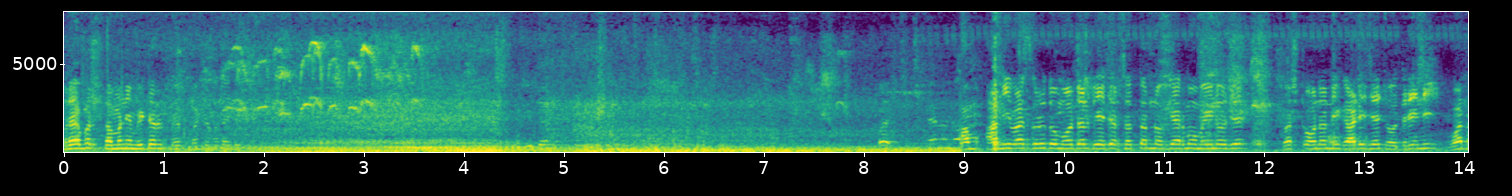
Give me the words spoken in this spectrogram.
બરાબર? તમને મીટર મીટર બતાવી આની વાત કરું તો મોડલ બે હજાર સત્તરનો અગિયારમો મહિનો છે. ફર્સ્ટ ઓનરની ગાડી છે, ચૌધરીની. વન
